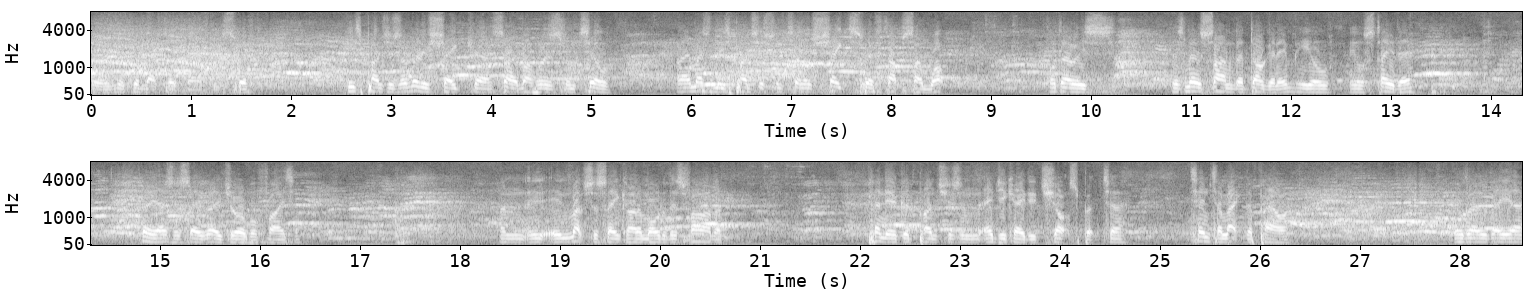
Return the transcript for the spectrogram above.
Oh, look at that there from Swift. These punches are really shake, uh, sorry, my brothers from Till. And I imagine these punches from Till will shake Swift up somewhat. Although he's, there's no sign of the dog in him, he'll he'll stay there. Very, as I say, very durable fighter. And in, much the same kind of mould of his father. Plenty of good punches and educated shots, but uh, tend to lack the power. Although they uh,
